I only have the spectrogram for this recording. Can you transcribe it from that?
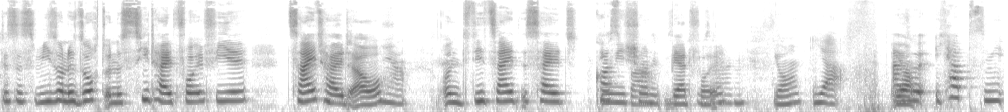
das ist wie so eine Sucht und es zieht halt voll viel Zeit halt auch. Ja. Und die Zeit ist halt irgendwie Kostbar, schon wertvoll. sozusagen. Ja. Ja, Ja. also ich habe es mir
